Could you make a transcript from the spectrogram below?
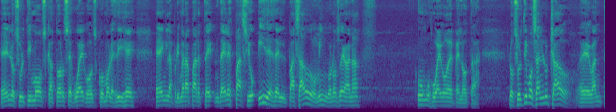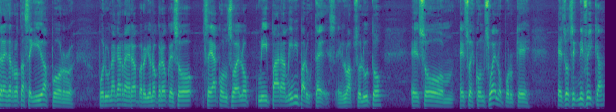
en los últimos 14 juegos, como les dije en la primera parte del espacio. Y desde el pasado domingo no se gana un juego de pelota. Los últimos han luchado, eh, van tres derrotas seguidas por, por una carrera, pero yo no creo que eso sea consuelo ni para mí ni para ustedes. En lo absoluto, eso, eso es consuelo porque eso significa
